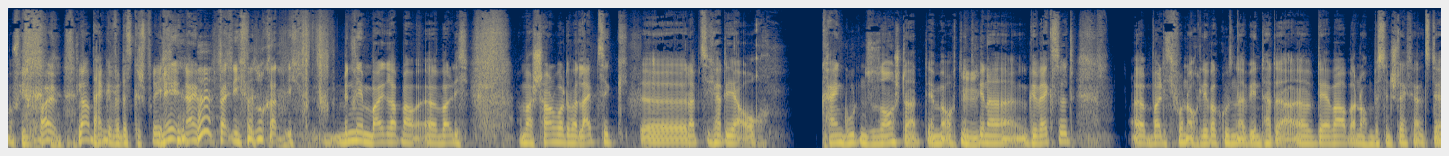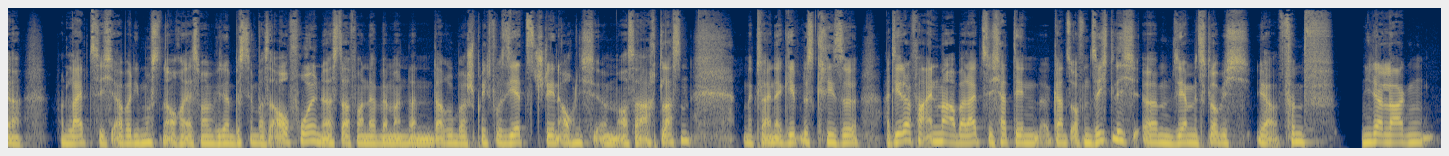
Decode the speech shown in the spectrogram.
Auf jeden Fall, klar. Danke für das Gespräch. Nee, nein, ich, ich versuche gerade, ich bin nebenbei gerade mal, äh, weil ich mal schauen wollte, weil Leipzig, äh, Leipzig hatte ja auch keinen guten Saisonstart. Die haben ja auch den Mhm. Trainer gewechselt, äh, weil ich vorhin auch Leverkusen erwähnt hatte. Äh, der war aber noch ein bisschen schlechter als der von Leipzig, aber die mussten auch erstmal wieder ein bisschen was aufholen. Das darf man, ja, wenn man dann darüber spricht, wo sie jetzt stehen, auch nicht ähm, außer Acht lassen. Eine kleine Ergebniskrise hat jeder Verein mal, aber Leipzig hat den ganz offensichtlich. Ähm, sie haben jetzt, glaube ich, ja, fünf Niederlagen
